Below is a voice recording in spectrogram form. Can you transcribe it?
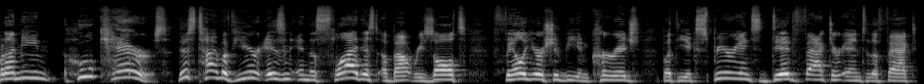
But I mean, who cares? This time of year isn't in the slightest about results. Failure should be encouraged, but the experience did factor into the fact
